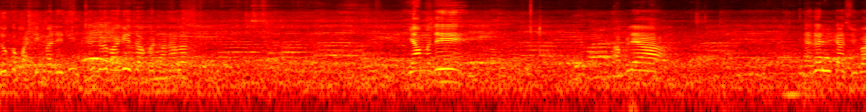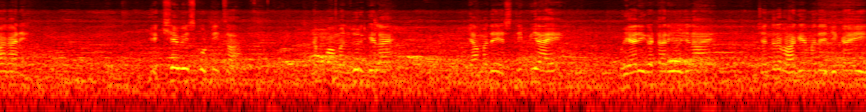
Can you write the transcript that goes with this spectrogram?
लोक पाठिंबा देतील. चंद्रभागेचा आपण म्हणाला यामध्ये आपल्या नगरविकास विभागाने एकशे वीस कोटीचा टप्पा मंजूर केला आहे यामध्ये एस टी पी आहे भुयारी गटारी योजना आहे चंद्रभागेमध्ये जी काही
